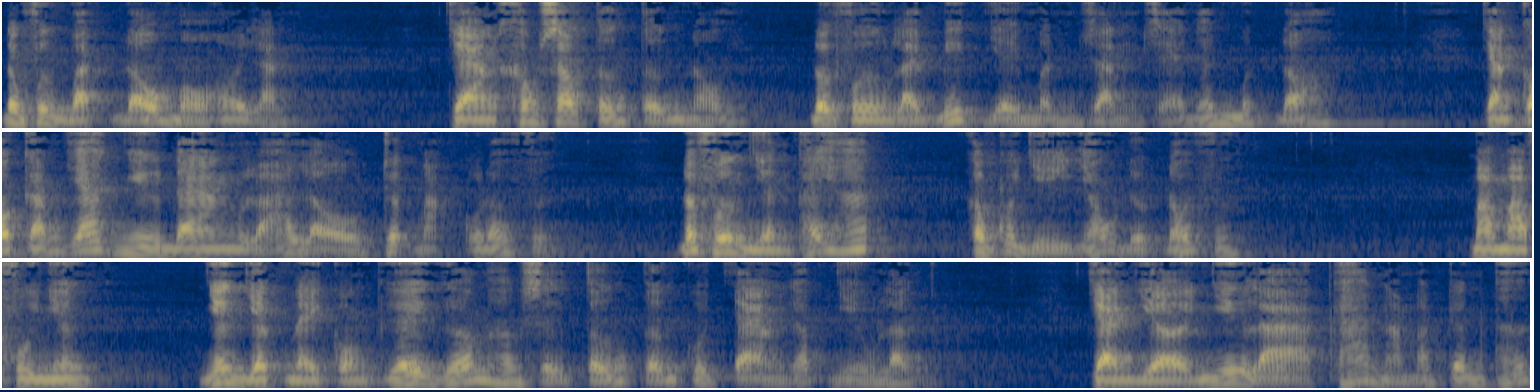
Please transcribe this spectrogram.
Đông Phương Bạch đổ mồ hôi lạnh. Chàng không sao tưởng tượng nổi. Đối phương lại biết về mình rành rẽ đến mức đó. Chàng có cảm giác như đang lõa lộ trước mặt của đối phương. Đối phương nhìn thấy hết. Không có gì giấu được đối phương. Mà mà phu nhân. Nhân vật này còn ghê gớm hơn sự tưởng tượng của chàng gấp nhiều lần. Chàng giờ như là cá nằm ở trên thớt.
